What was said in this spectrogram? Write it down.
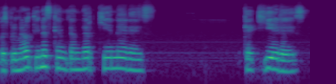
pues primero tienes que entender quién eres, qué quieres,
